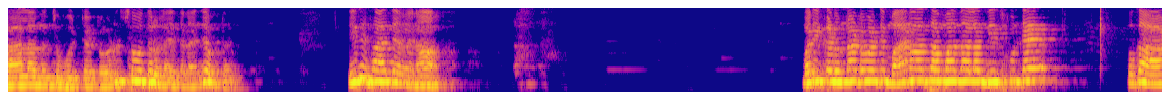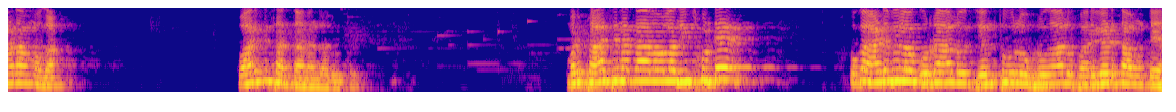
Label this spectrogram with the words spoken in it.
కాళ్ళ నుంచి పుట్టేటోడు శూద్రులు అవుతాడు అని చెప్తాడు ఇది సాధ్యమేనా? మరి ఇక్కడ ఉన్నటువంటి మానవ సంబంధాలను తీసుకుంటే ఒక ఆడ మగ వారికి సంతానం కలుగుతుంది. మరి ప్రాచీన కాలంలో తీసుకుంటే ఒక అడవిలో గుర్రాలు జంతువులు మృగాలు పరిగెడతా ఉంటే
